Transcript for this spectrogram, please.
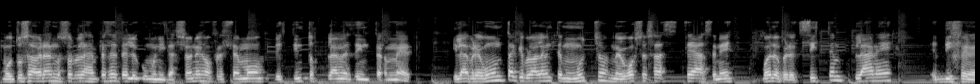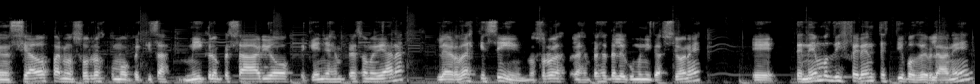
como tú sabrás, nosotros las empresas de telecomunicaciones ofrecemos distintos planes de Internet. Y la pregunta que probablemente muchos negocios se hacen es, bueno, pero ¿existen planes diferenciados para nosotros como quizás microempresarios, pequeñas empresas o medianas? La verdad es que sí, nosotros las, empresas de telecomunicaciones eh, tenemos diferentes tipos de planes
